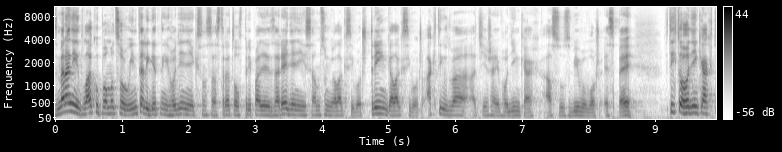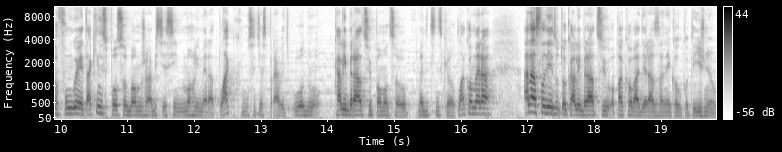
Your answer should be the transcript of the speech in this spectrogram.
S meraním tlaku pomocou inteligentných hodiniek som sa stretol v prípade zariadení Samsung Galaxy Watch 3, Galaxy Watch Active 2 a tiež aj v hodinkách Asus Vivo Watch SP. V týchto hodinkách to funguje takým spôsobom, že aby ste si mohli merať tlak, musíte spraviť úvodnú kalibráciu pomocou medicínskeho tlakomera a následne túto kalibráciu opakovať raz za niekoľko týždňov.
